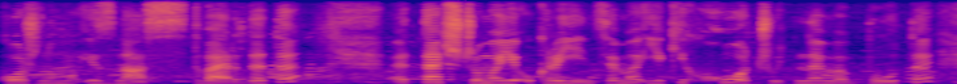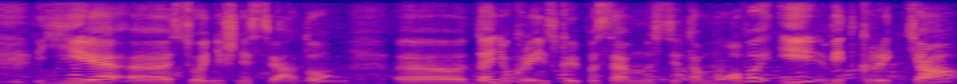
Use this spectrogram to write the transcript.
кожному із нас ствердити е, те, що ми є українцями, які хочуть ними бути, є е, сьогоднішнє свято, День української писемності та мови і відкриття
